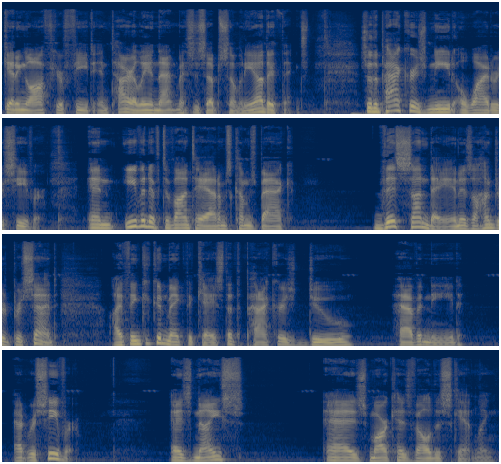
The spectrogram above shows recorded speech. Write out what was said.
getting off your feet entirely, and that messes up so many other things. So the Packers need a wide receiver. And even if Davante Adams comes back this Sunday and is 100%, I think you could make the case that the Packers do have a need at receiver. As nice as Marquez Valdes Scantling,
